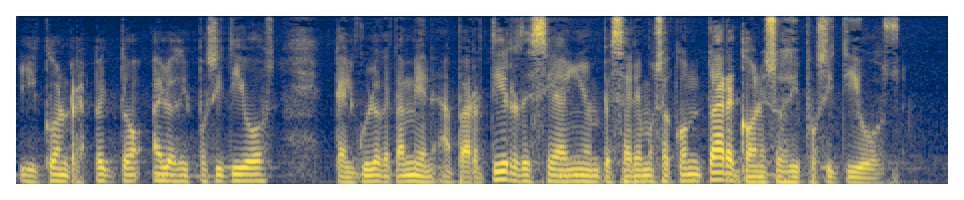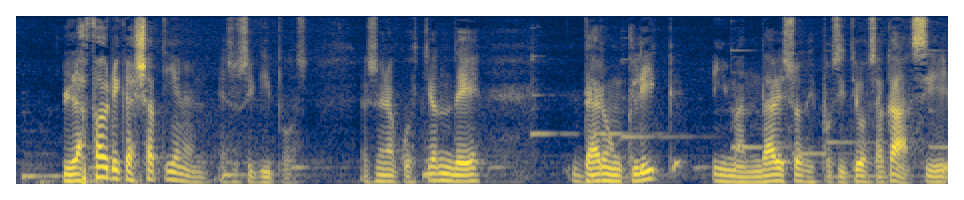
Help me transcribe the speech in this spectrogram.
Y con respecto a los dispositivos, calculo que también a partir de ese año empezaremos a contar con esos dispositivos. Las fábricas ya tienen esos equipos. Es una cuestión de dar un clic y mandar esos dispositivos acá. Si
